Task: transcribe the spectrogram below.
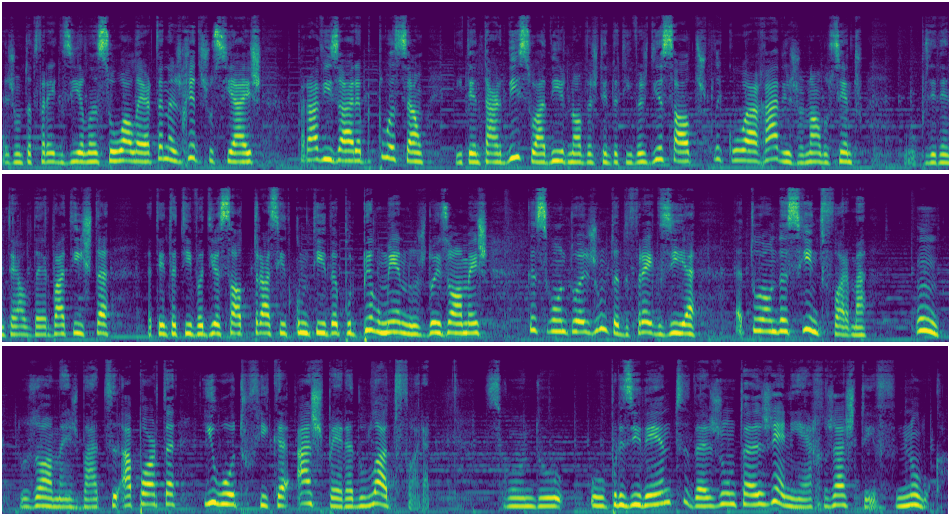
a Junta de Freguesia lançou o alerta nas redes sociais para avisar a população e tentar dissuadir novas tentativas de assalto, explicou à Rádio Jornal do Centro o presidente Helder Batista. A tentativa de assalto terá sido cometida por pelo menos dois homens que, segundo a junta de freguesia, atuam da seguinte forma: um dos homens bate à porta e o outro fica à espera do lado de fora. Segundo o presidente da junta, a GNR já esteve no local.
